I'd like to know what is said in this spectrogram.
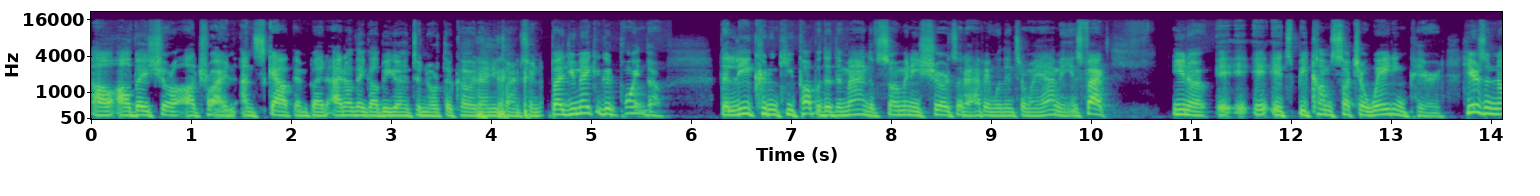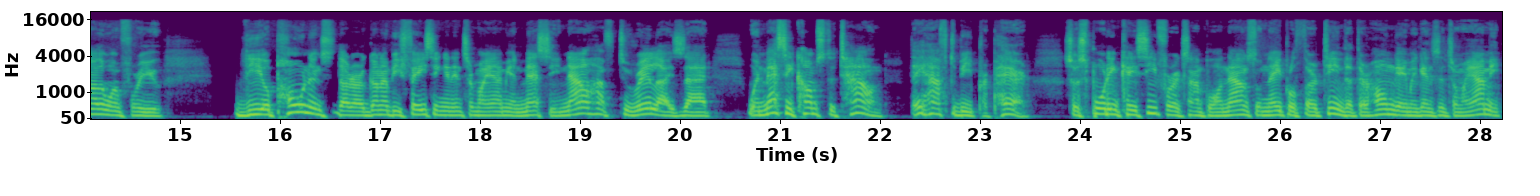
I'll, I'll be sure I'll try and, and scout them, but I don't think I'll be going to North Dakota anytime soon. But you make a good point, though. The league couldn't keep up with the demand of so many shirts that are happening with Inter Miami. In fact, you know, it, it, it's become such a waiting period. Here's another one for you the opponents that are going to be facing in Inter Miami and Messi now have to realize that when Messi comes to town, they have to be prepared. So Sporting KC, for example, announced on April 13 that their home game against Inter Miami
